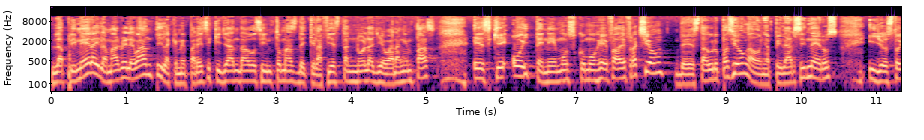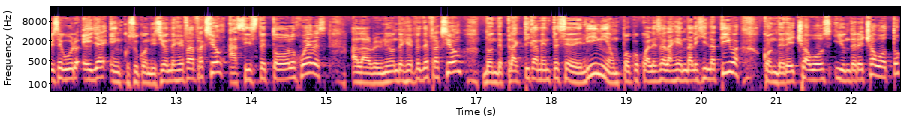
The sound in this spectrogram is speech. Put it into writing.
La primera y la más relevante y la que me parece que ya han dado síntomas más de que la fiesta no la llevarán en paz, es que hoy tenemos como jefa de fracción de esta agrupación a doña Pilar Cisneros y yo estoy seguro, ella en su condición de jefa de fracción asiste todos los jueves a la reunión de jefes de fracción donde prácticamente se delinea un poco cuál es la agenda legislativa con derecho a voz y un derecho a voto.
